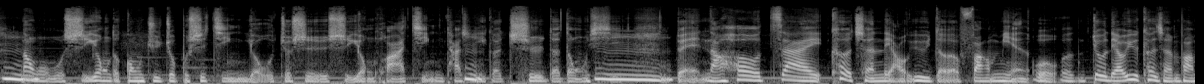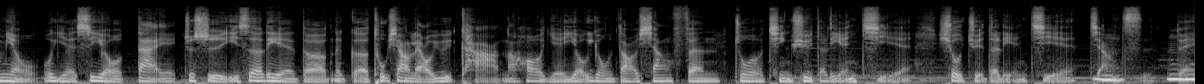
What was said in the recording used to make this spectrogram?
嗯，那我我使用的工具就不是精油，就是使用花精，它是一个吃的东西。嗯，对。然后在课程疗愈的方面，我。呃，就疗愈课程方面，我也是有带，就是以色列的那个图像疗愈卡，然后也有用到香氛做情绪的连接、嗅觉的连接，这样子，对，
